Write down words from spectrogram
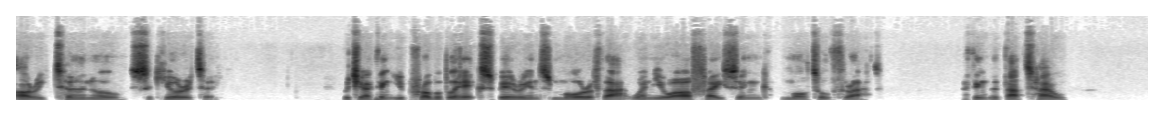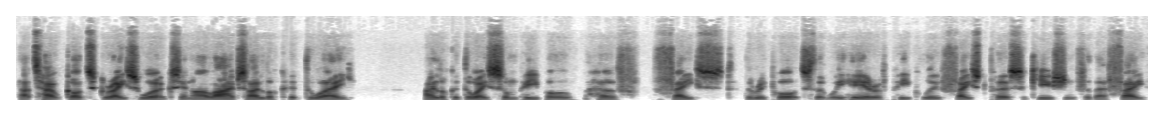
our eternal security which I think you probably experience more of that when you are facing mortal threat. I think that that's how that's how God's grace works in our lives. I look at the way I look at the way some people have faced the reports that we hear of people who faced persecution for their faith.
